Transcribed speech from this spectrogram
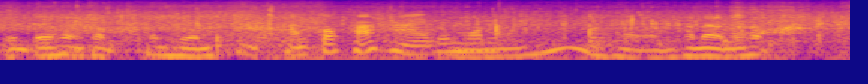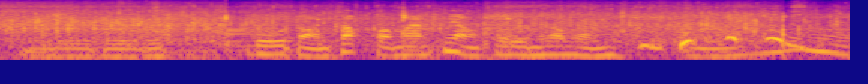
เป็นใจห้องครับท่านผู้ชมหันก็พักหายไปหมดละอืมหอมขนาดนะครับ ดูดูดูดูตอนสักประมาณเที่ยงคืนครับผมอืม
